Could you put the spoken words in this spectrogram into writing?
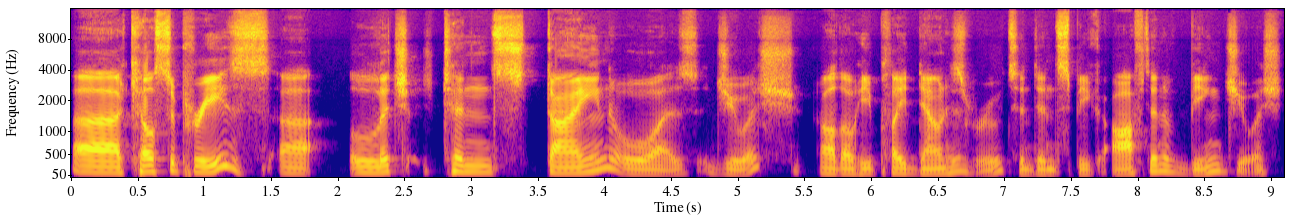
Uh Kel Surprise, uh Lichtenstein was Jewish, although he played down his roots and didn't speak often of being Jewish.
